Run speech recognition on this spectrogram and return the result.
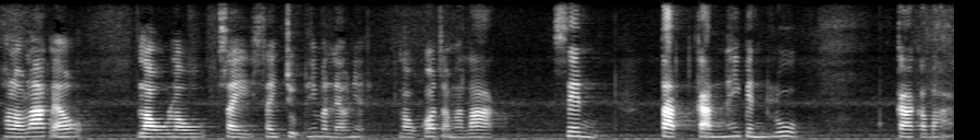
พอเราลากแล้ว เราเราใส่ใส่จุดให้มันแล้วเนี่ย เราก็จะมาลากเส้นตัดกันให้เป็นรูปกากบาท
